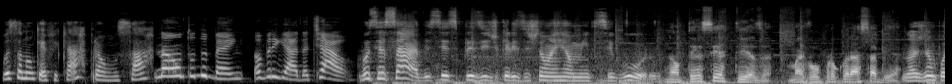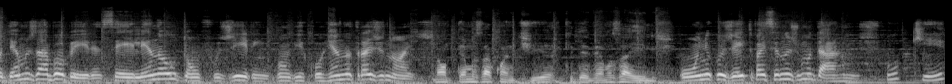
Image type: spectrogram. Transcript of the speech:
Você não quer ficar para almoçar? Não, tudo bem. Obrigada, tchau. Você sabe se esse presídio que eles estão é realmente seguro? Não tenho certeza, mas vou procurar saber. Nós não podemos dar bobeira. Se a Helena ou o Dom fugirem, vão vir correndo atrás de nós. Não temos a quantia que devemos a eles. O único jeito vai ser nos mudarmos. O quê?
